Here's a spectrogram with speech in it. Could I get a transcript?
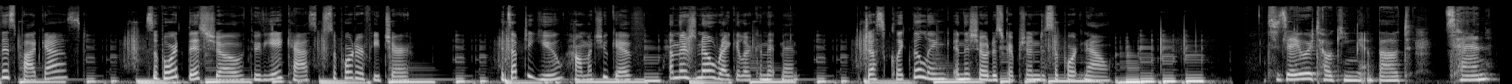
this podcast? Support this show through the ACAST supporter feature. It's up to you how much you give, and there's no regular commitment. Just click the link in the show description to support now. Today we're talking about 10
